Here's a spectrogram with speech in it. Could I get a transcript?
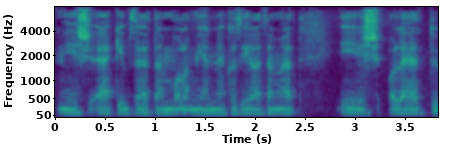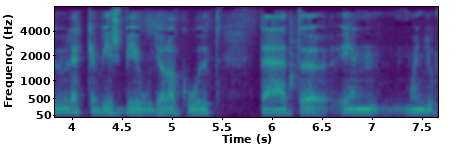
és elképzeltem valamilyennek az életemet, és a lehető legkevésbé úgy alakult, tehát én mondjuk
